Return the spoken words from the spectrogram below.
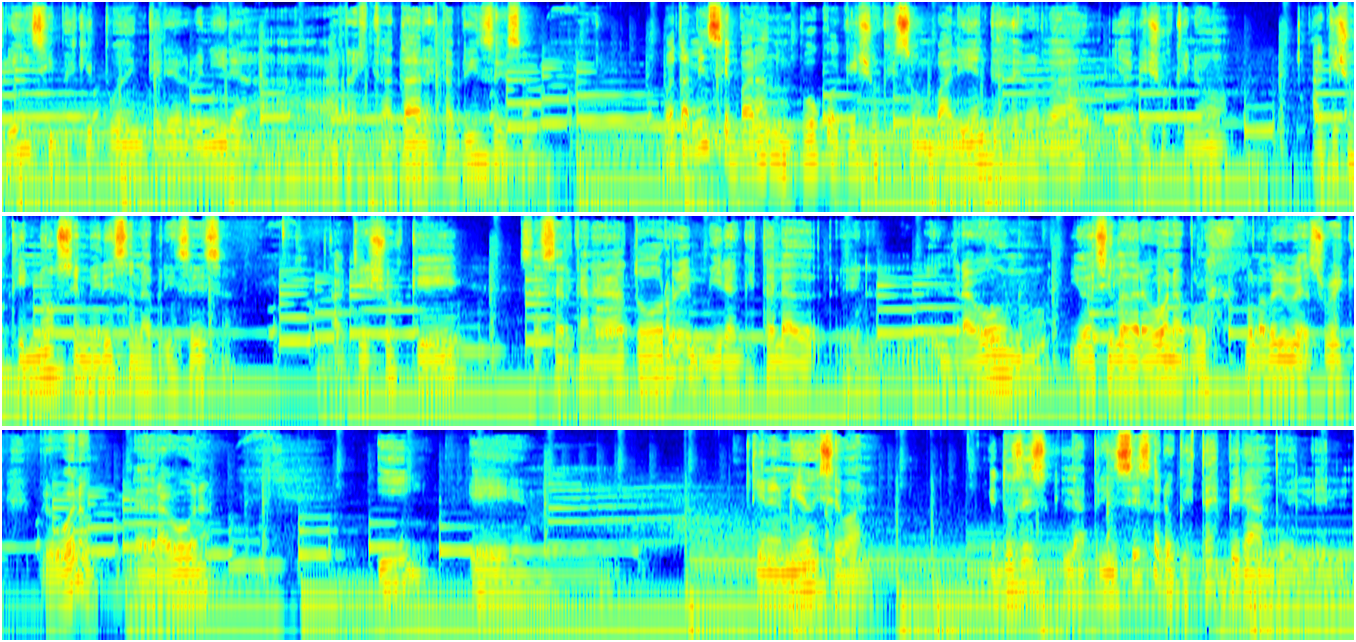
príncipes que pueden querer venir a, rescatar a esta princesa, va también separando un poco aquellos que son valientes de verdad y aquellos que no, aquellos que no se merecen la princesa, aquellos que se acercan a la torre, miran que está el, dragón, ¿no? iba a decir la dragona por la, por la película de Shrek, pero bueno, la dragona, y em, tienen miedo y se van. Entonces la princesa lo que está esperando, el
